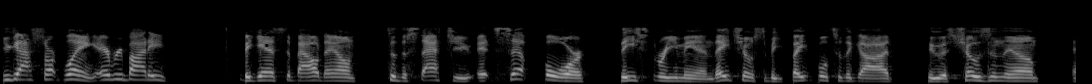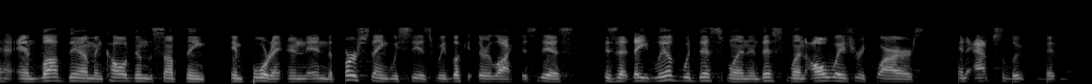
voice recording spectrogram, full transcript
You guys start playing. Everybody begins to bow down to the statue except for these three men. They chose to be faithful to the God who has chosen them and loved them and called them to something important. And, and the first thing we see as we look at their life is this, is that they live with discipline, and discipline always requires an absolute commitment.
